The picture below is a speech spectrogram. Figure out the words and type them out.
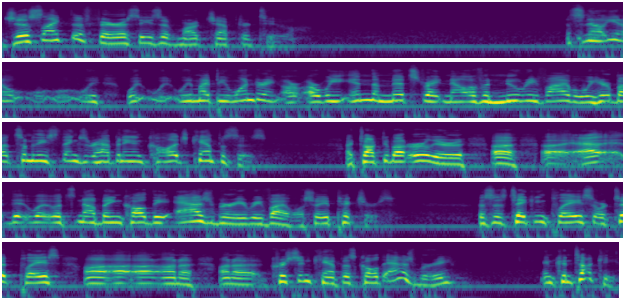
just like the Pharisees of Mark chapter 2. So now, you know, we, we, we might be wondering are, are we in the midst right now of a new revival? We hear about some of these things that are happening in college campuses. I talked about earlier uh, uh, what's now being called the Asbury Revival. I'll show you pictures. This is taking place or took place uh, uh, uh, on, a, on a Christian campus called Asbury in Kentucky.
